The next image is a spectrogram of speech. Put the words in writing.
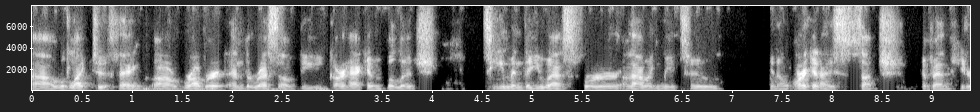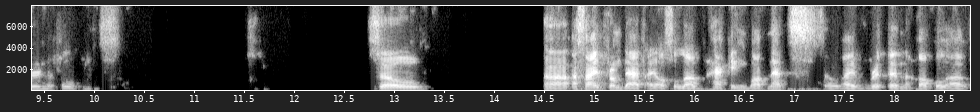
Uh, I would like to thank uh, Robert and the rest of the Car Hacking Village team in the US for allowing me to you know, organize such event here in the Philippines. So uh, aside from that, I also love hacking botnets. So I've written a couple of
